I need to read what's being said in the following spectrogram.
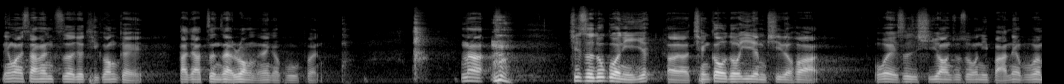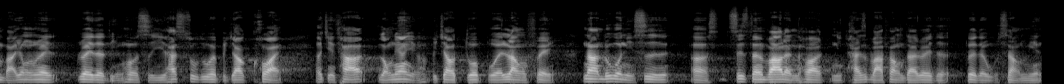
另外三分之二就提供给大家正在 run 的那个部分。那 其实如果你呃钱够多 EMC 的话，我也是希望就是说你把那个部分把用瑞瑞的零或十一，它速度会比较快，而且它容量也会比较多，不会浪费。那如果你是呃 System v a l e n 的话，你还是把它放在瑞的瑞的五上面。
